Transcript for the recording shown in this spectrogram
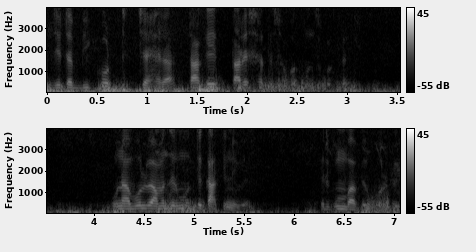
যেটা বিকট চেহারা, তাকে তারের সাথে শপথবন্দি করবেন ওনা বলবে আমাদের মধ্যে কাকে নেবেন? এরকমভাবে বলবেন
